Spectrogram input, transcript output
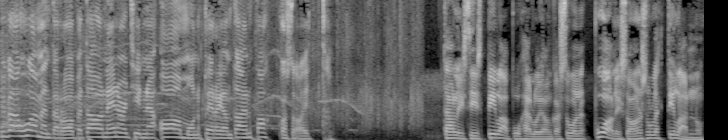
Hyvää huomenta, Roope. Tämä on Energyn aamun perjantain pakkosoitto. Tämä oli siis pilapuhelu, jonka sun puoliso on sulle tilannut.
